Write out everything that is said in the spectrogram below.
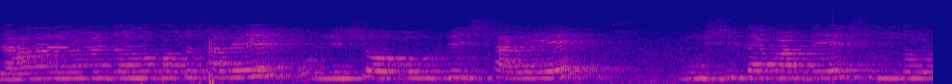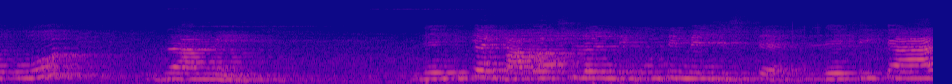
জাহানারা জন্ম কত সালে? উনিশশো উনত্রিশ সালে মুর্শিদাবাদের সুন্দরপুর গ্রামে। লেখিকার বাবা ছিলেন ডেপুটি ম্যাজিস্ট্রেট লেখিকার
